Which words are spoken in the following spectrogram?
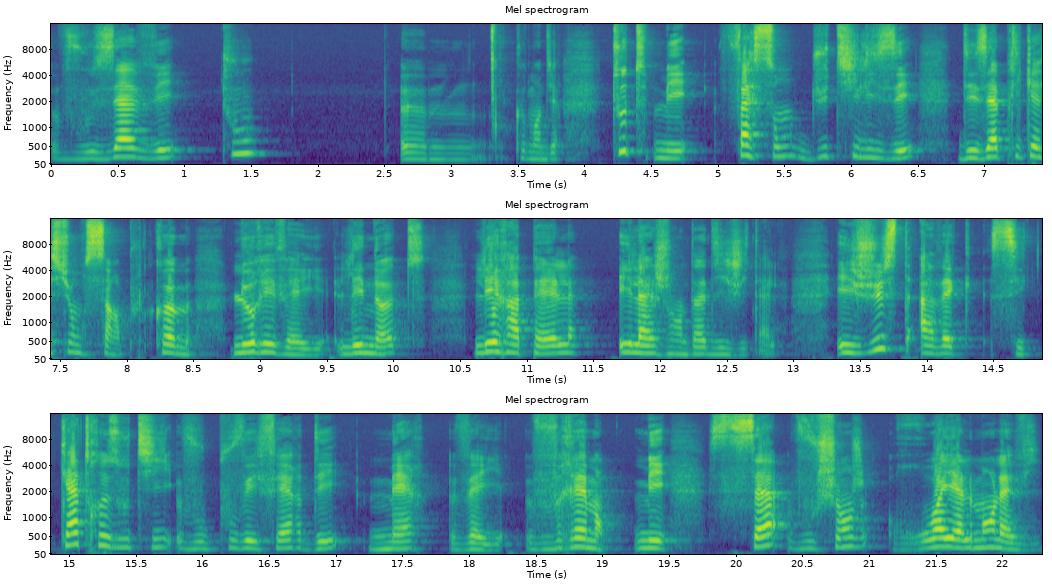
vous avez tout, euh, comment dire, toutes mes façons d'utiliser des applications simples comme le réveil, les notes, les rappels, et l'agenda digital. Et juste avec ces quatre outils, vous pouvez faire des merveilles. Vraiment. Mais ça vous change royalement la vie.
